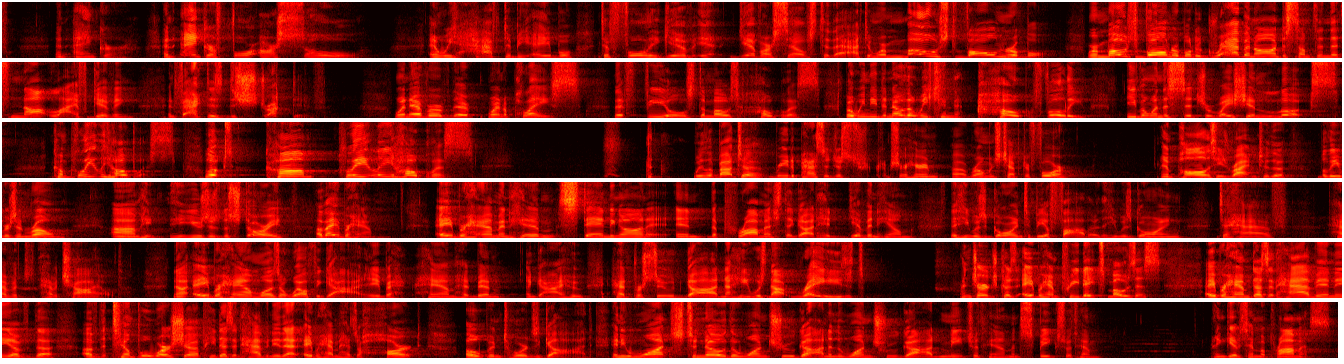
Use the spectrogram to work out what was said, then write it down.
an anchor an anchor for our soul and we have to be able to fully give, it, give ourselves to that. And we're most vulnerable. We're most vulnerable to grabbing on to something that's not life giving, in fact, is destructive. Whenever we're in a place that feels the most hopeless. But we need to know that we can hope fully even when the situation looks completely hopeless. Looks completely hopeless. We're about to read a passage of scripture here in uh, Romans chapter 4. And Paul, as he's writing to the believers in Rome, um, he, he uses the story of Abraham. Abraham and him standing on it and the promise that God had given him that he was going to be a father, that he was going to have, have, a, have a child. Now, Abraham was a wealthy guy. Abraham had been a guy who had pursued God. Now, he was not raised in church because Abraham predates Moses. Abraham doesn't have any of the, of the temple worship, he doesn't have any of that. Abraham has a heart open towards God, and he wants to know the one true God. And the one true God meets with him and speaks with him and gives him a promise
